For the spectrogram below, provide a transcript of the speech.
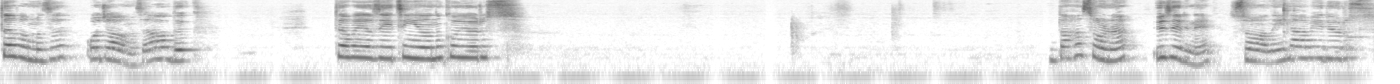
tavamızı ocağımıza aldık. Tavaya zeytinyağını koyuyoruz. Daha sonra üzerine soğanı ilave ediyoruz.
